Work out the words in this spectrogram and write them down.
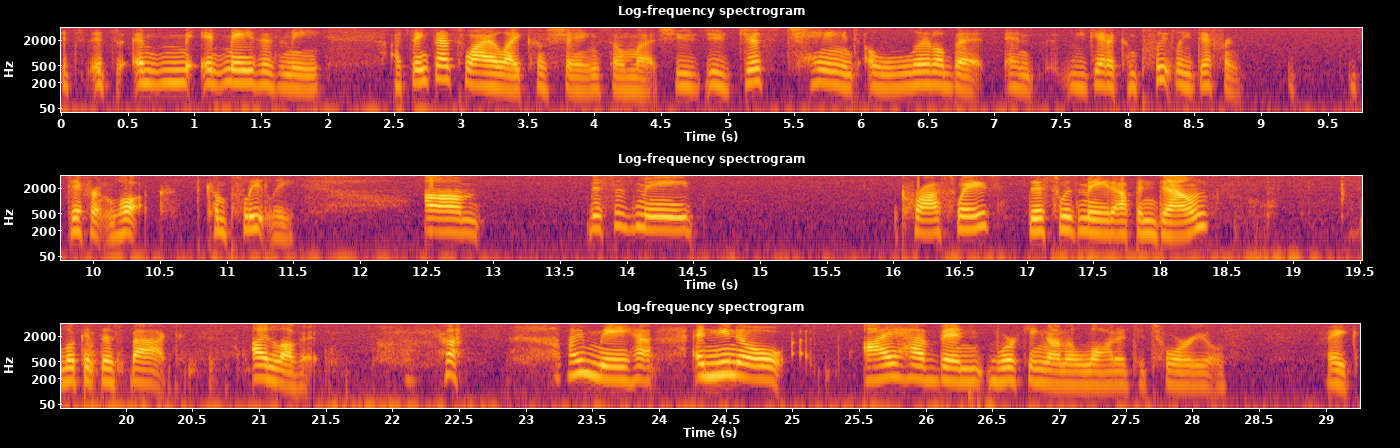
It's, it's, it amazes me. I think that's why I like crocheting so much. You, you just change a little bit and you get a completely different, different look, completely. Um, this is made crossways. This was made up and down. Look at this back. I love it. I may have, and you know, I have been working on a lot of tutorials. Like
